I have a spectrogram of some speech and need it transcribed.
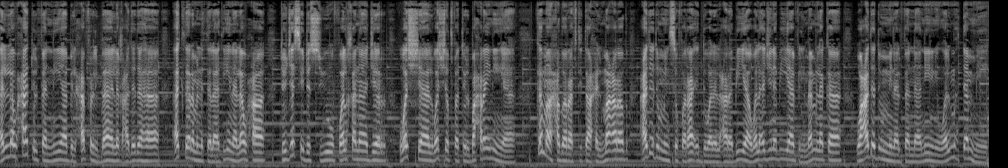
اللوحات الفنية بالحفر البالغ عددها أكثر من ثلاثين لوحة تجسد السيوف والخناجر والشال والشطفة البحرينية. كما حضر افتتاح المعرض عدد من سفراء الدول العربية والأجنبية في المملكة وعدد من الفنانين والمهتمين.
